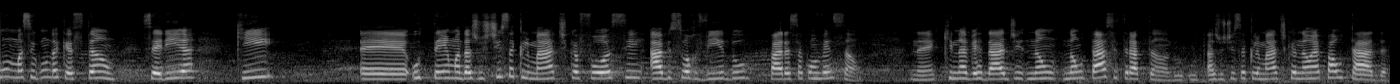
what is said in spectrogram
uma segunda questão seria que é, o tema da justiça climática fosse absorvido para essa convenção. Né, que na verdade não está se tratando, a justiça climática não é pautada.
